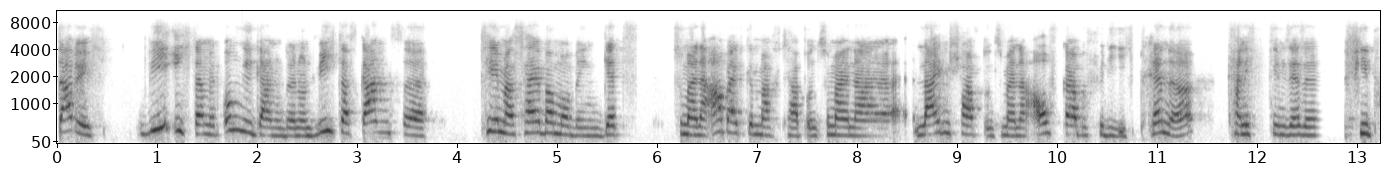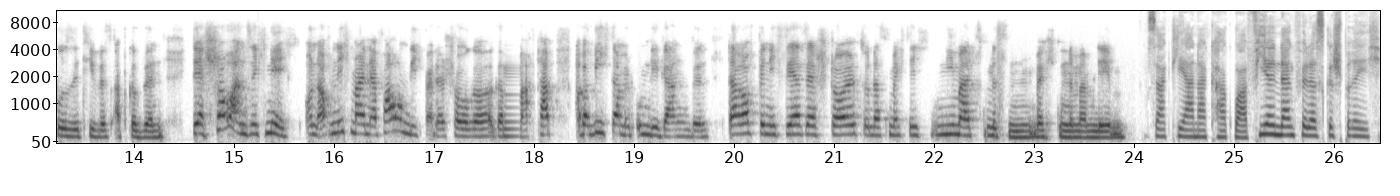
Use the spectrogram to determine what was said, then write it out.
dadurch, wie ich damit umgegangen bin und wie ich das ganze Thema Cybermobbing jetzt zu meiner Arbeit gemacht habe und zu meiner Leidenschaft und zu meiner Aufgabe, für die ich brenne, kann ich dem sehr, sehr viel Positives abgewinnen. Der Show an sich nicht und auch nicht meine Erfahrungen, die ich bei der Show ge gemacht habe, aber wie ich damit umgegangen bin. Darauf bin ich sehr, sehr stolz und das möchte ich niemals missen möchten in meinem Leben. Sagt Liana Kakwa. Vielen Dank für das Gespräch.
